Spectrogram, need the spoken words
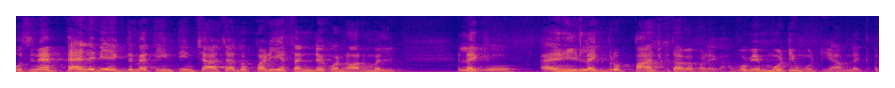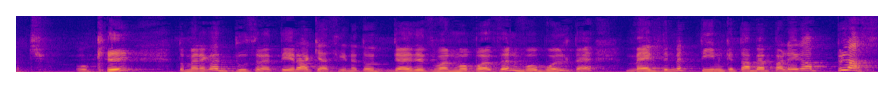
उसने पहले भी एक दिन में तीन तीन चार चार तो पढ़ी है संडे को नॉर्मली लाइक। ही लाइक ब्रो पाँच किताबें पढ़ेगा। वो भी मोटी मोटी हम लाइक अच्छा ओके तो मैंने कहा दूसरा तेरा क्या सीन है? तो इज़ वन मोर पर्सन वो बोलता है मैं एक दिन में तीन किताबें पढ़ेगा प्लस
